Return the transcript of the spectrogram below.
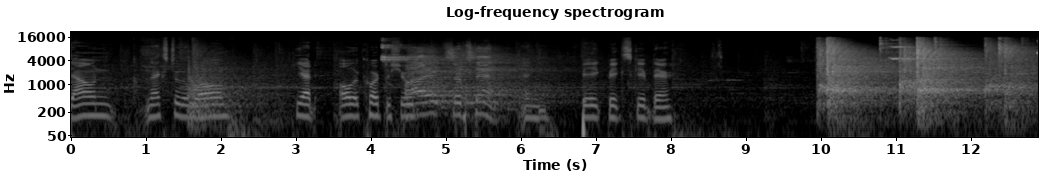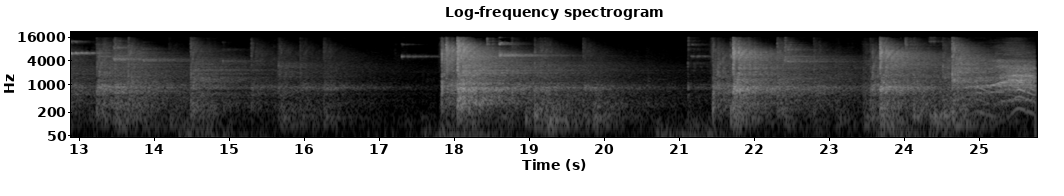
down next to the wall. He had all the court to shoot 5 serve stand. and big, big skip there. Oh, what a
